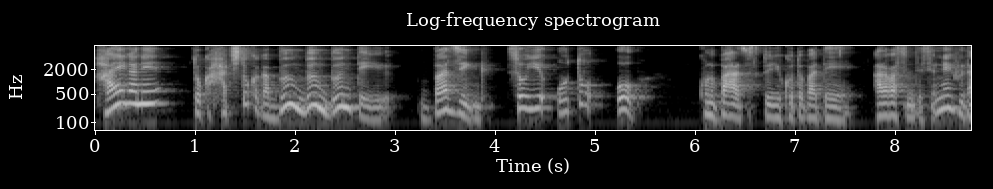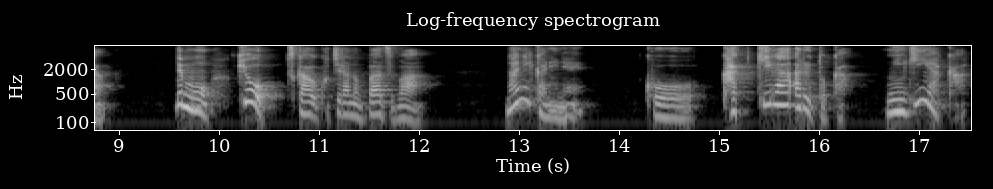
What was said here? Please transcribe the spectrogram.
ハエがね、とか蜂とかがブンブンブンっていうバズィング、そういう音をこのバズという言葉で表すんですよね、普段。でも今日使うこちらのバズは何かにね、こう、活気があるとか、賑やか。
